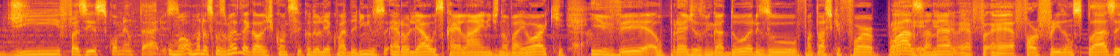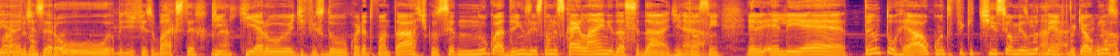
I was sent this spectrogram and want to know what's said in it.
de fazer esse comentário. Uma, uma das coisas mais legais de quando, quando eu lia quadrinhos era olhar o skyline de Nova York É. e ver o prédio dos Vingadores, o Fantastic Four Plaza, é, né? É, é, é For Freedoms Plaza e For antes era o edifício Baxter. Que, né? que era o edifício do Quarteto Fantástico, você, no quadrinhos eles estão no skyline da cidade. Então, É. assim, ele, ele é tanto real quanto fictício ao mesmo Aham, tempo. Porque legal. alguns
